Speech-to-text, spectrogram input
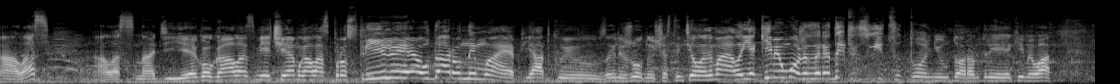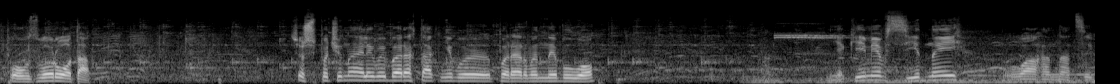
Алас. Галас на Дієго. Галас м'ячем. Галас прострілює. Удару немає. П'яткою взагалі жодної частини тіла немає. Але Якимів може зарядити звідси дальній удар Андрія Якимєва повз ворота. Що ж, починає лівий берег, так ніби перерви не було. Якимів, Сідней. Увага на цих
